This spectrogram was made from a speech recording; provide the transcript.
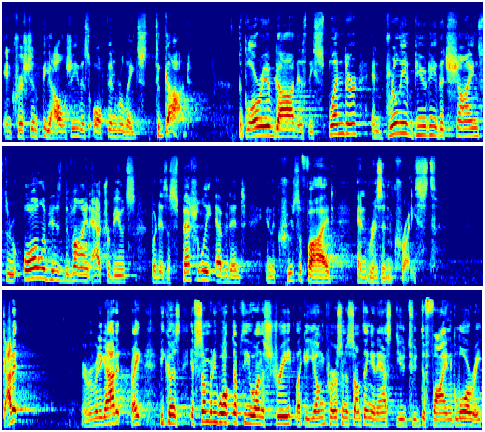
In Christian theology, this often relates to God. The glory of God is the splendor and brilliant beauty that shines through all of his divine attributes, but is especially evident in the crucified and risen Christ. Got it? Everybody got it, right? Because if somebody walked up to you on the street, like a young person or something, and asked you to define glory,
